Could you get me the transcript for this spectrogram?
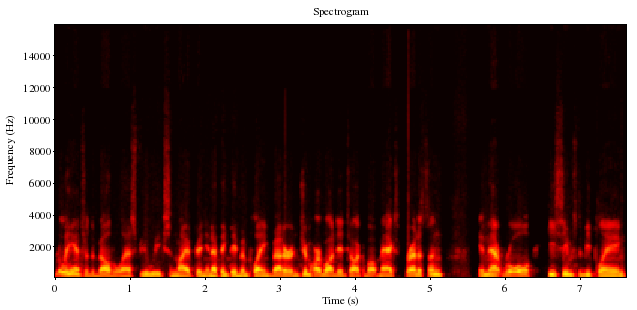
really answered the bell the last few weeks, in my opinion. I think they've been playing better. And Jim Harbaugh did talk about Max Bredeson in that role. He seems to be playing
